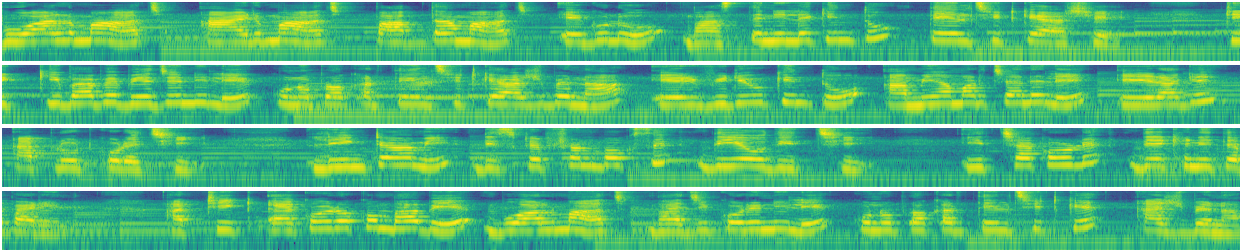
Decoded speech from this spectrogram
বোয়াল মাছ আয়ের মাছ, পাবদা মাছ, এগুলো ভাজতে নিলে কিন্তু তেল ছিটকে আসে। ঠিক কীভাবে ভেজে নিলে কোনো প্রকার তেল ছিটকে আসবে না, এর ভিডিও কিন্তু আমি আমার চ্যানেলে এর আগেই আপলোড করেছি। লিঙ্কটা আমি ডিসক্রিপশন বক্সে দিয়েও দিচ্ছি। ইচ্ছা করলে দেখে নিতে পারেন। আর ঠিক একই রকমভাবে বোয়াল মাছ ভাজি করে নিলে কোনো প্রকার তেল ছিটকে আসবে না।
